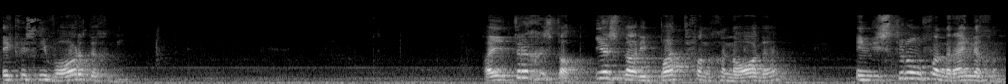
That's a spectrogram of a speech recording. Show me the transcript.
Ek is nie waardig nie." Hy het teruggestap, eers na die bad van genade en die stroom van reiniging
